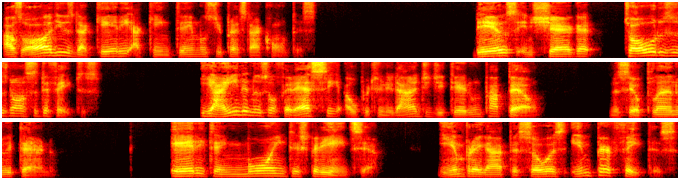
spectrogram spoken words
aos olhos daquele a quem temos de prestar contas. Deus enxerga todos os nossos defeitos e ainda nos oferece a oportunidade de ter um papel no seu plano eterno. Ele tem muita experiência em empregar pessoas imperfeitas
